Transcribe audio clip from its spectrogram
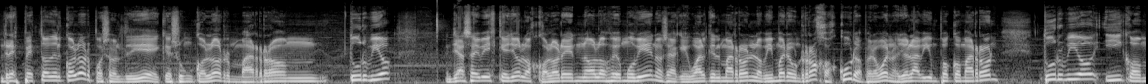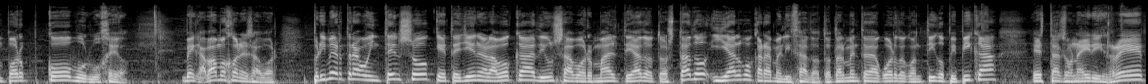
Respecto del color, pues os diré que es un color marrón turbio. Ya sabéis que yo los colores no los veo muy bien, o sea que igual que el marrón, lo mismo era un rojo oscuro, pero bueno, yo la vi un poco marrón, turbio y con poco burbujeo. Venga, vamos con el sabor. Primer trago intenso que te llena la boca de un sabor malteado tostado y algo caramelizado. Totalmente de acuerdo contigo, Pipica. Esta es una Iris Red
